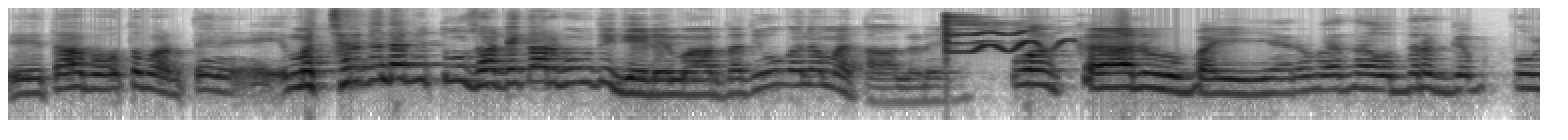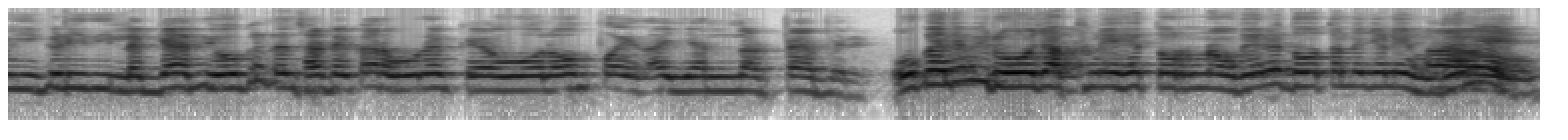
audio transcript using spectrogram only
ਇਹ ਤਾਂ ਬਹੁਤ ਵੜਦੇ ਨੇ। ਇਹ ਮੱਛਰ ਕਹਿੰਦਾ ਵੀ ਤੂੰ ਸਾਡੇ ਘਰ ਮੂੰਹ ਦੀ ਗੇੜੇ ਮਾਰਦਾ ਸੀ ਉਹ ਕਹਿੰਦਾ ਮੈਂ ਤਾਂ ਲੜਿਆ। ਉਹ ਕਾਰੂ ਬਾਈ ਯਾਰ ਮੈਂ ਤਾਂ ਉਧਰ ਪੁਲੀ ਕੜੀ ਦੀ ਲੱਗਿਆ ਸੀ ਉਹ ਕਹਿੰਦੇ ਸਾਡੇ ਘਰ ਉਰੇ ਕਿਉਂ ਲੋ ਭੈਦਾ ਯਾਰ ਲੜ ਪਿਆ ਮੇਰੇ ਉਹ ਕਹਿੰਦੇ ਵੀ ਰੋਜ਼ ਹੱਥ ਨੇ ਇਹ ਤੁਰਨ ਆਉਂਦੇ ਨੇ ਦੋ ਤਿੰਨ ਜਣੇ ਹੁੰਦੇ ਨੇ।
